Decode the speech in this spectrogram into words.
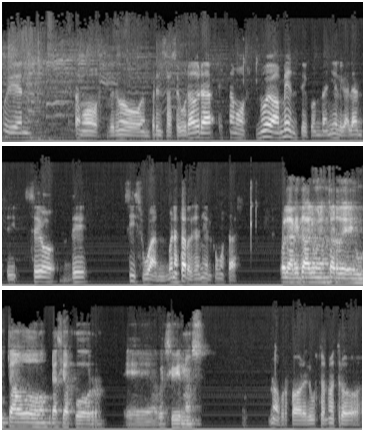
Muy bien, estamos de nuevo en Prensa Aseguradora. Estamos nuevamente con Daniel Galanti, CEO de CIS-One. Buenas tardes, Daniel, ¿cómo estás? Hola, ¿qué tal? Buenas tardes, Gustavo. Gracias por eh, recibirnos. No, por favor, el gusto es nuestro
